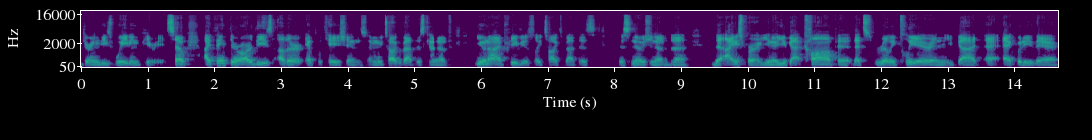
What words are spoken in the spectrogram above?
during these waiting periods? So, I think there are these other implications, and we talk about this kind of. You and I previously talked about this this notion of the the iceberg. You know, you've got comp uh, that's really clear, and you've got uh, equity there.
